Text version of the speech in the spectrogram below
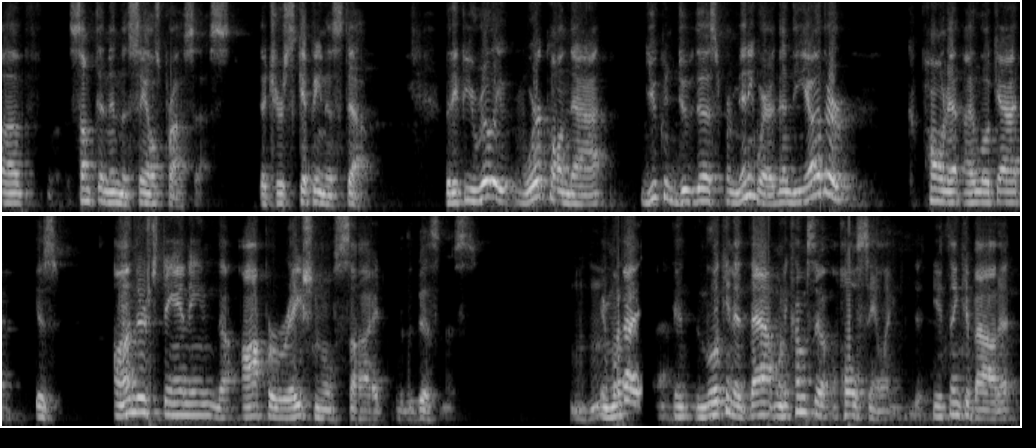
of something in the sales process that you're skipping a step. But if you really work on that, you can do this from anywhere. Then the other component I look at is understanding the operational side of the business. Mhm. And when I, in looking at that, when it comes to wholesaling, you think about it,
